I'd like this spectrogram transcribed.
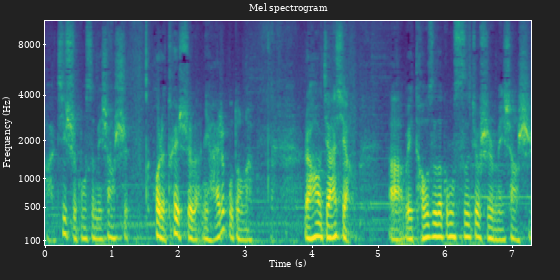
啊，即使公司没上市或者退市了，你还是股东啊。然后假想，啊，为投资的公司就是没上市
